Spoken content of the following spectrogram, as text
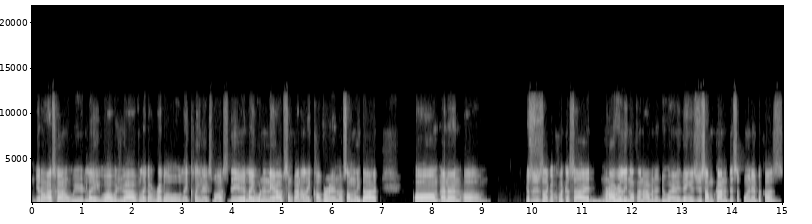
you know, that's kind of weird. Like, why would you have like a regular like Kleenex box there? Like, wouldn't they have some kind of like covering or something like that? Um, and then um, this is just like a quick aside. We're not really nothing having to do with anything. It's just I'm kind of disappointed because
